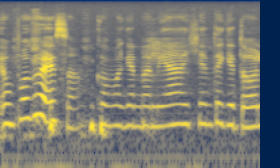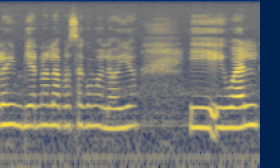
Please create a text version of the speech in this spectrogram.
un poco eso. Como que en realidad hay gente que todos los inviernos la pasa como el hoyo. Y igual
